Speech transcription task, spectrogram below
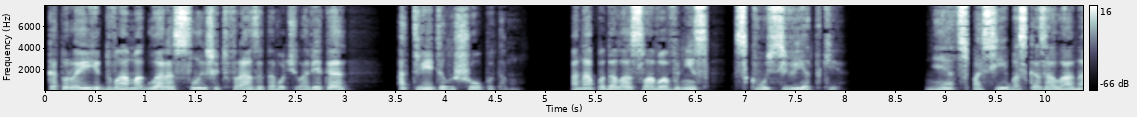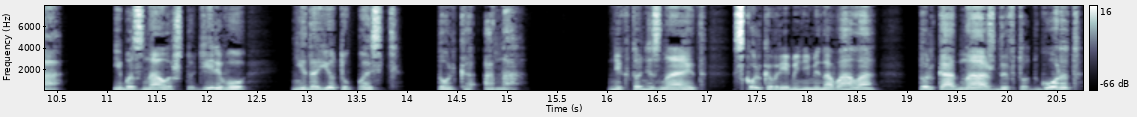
которая едва могла расслышать фразы того человека, ответила шепотом. Она подала слова вниз сквозь ветки. «Нет, спасибо», — сказала она, ибо знала, что дереву не дает упасть только она. Никто не знает, сколько времени миновало, только однажды в тот город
